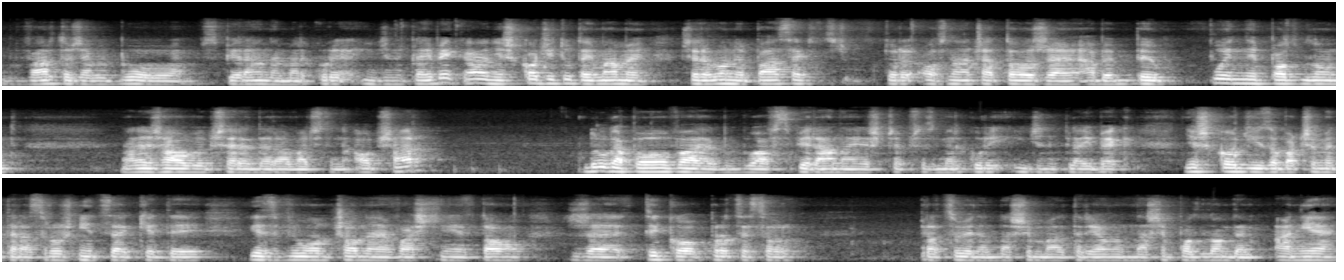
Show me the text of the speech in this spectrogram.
wartość, aby było wspierane Mercury Engine Playback, ale nie szkodzi. Tutaj mamy czerwony pasek, który oznacza to, że aby był płynny podgląd, należałoby przerenderować ten obszar. Druga połowa jakby była wspierana jeszcze przez Mercury Engine Playback. Nie szkodzi, zobaczymy teraz różnicę, kiedy jest wyłączone właśnie to, że tylko procesor pracuje nad naszym materiałem, naszym podglądem, a nie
